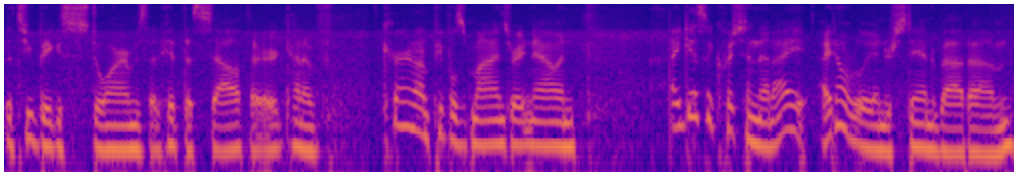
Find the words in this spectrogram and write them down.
the two biggest storms that hit the South are kind of current on people's minds right now, and I guess a question that I, I don't really understand about um,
